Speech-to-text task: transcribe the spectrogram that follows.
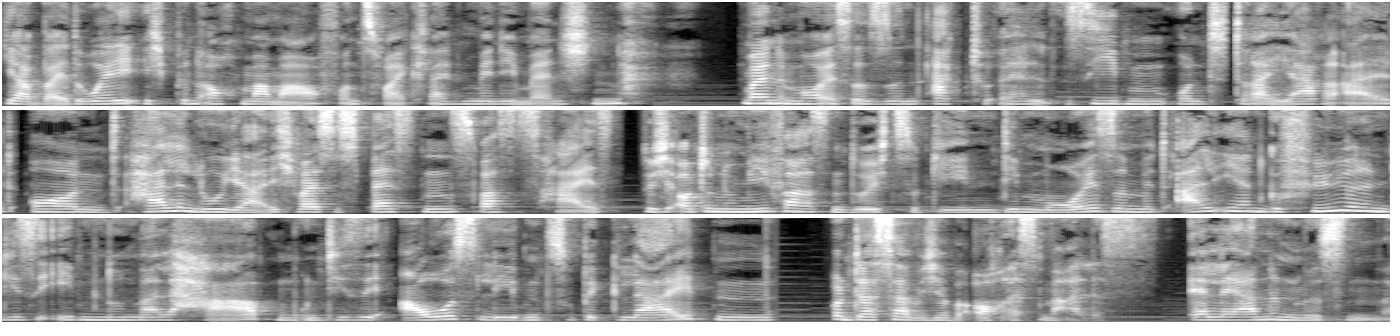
Ja, by the way, ich bin auch Mama von zwei kleinen Mini-Menschen. Meine Mäuse sind aktuell sieben und drei Jahre alt und Halleluja, ich weiß es bestens, was es heißt, durch Autonomiephasen durchzugehen, die Mäuse mit all ihren Gefühlen, die sie eben nun mal haben und die sie ausleben, zu begleiten. Und das habe ich aber auch erstmal alles erlernen müssen.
